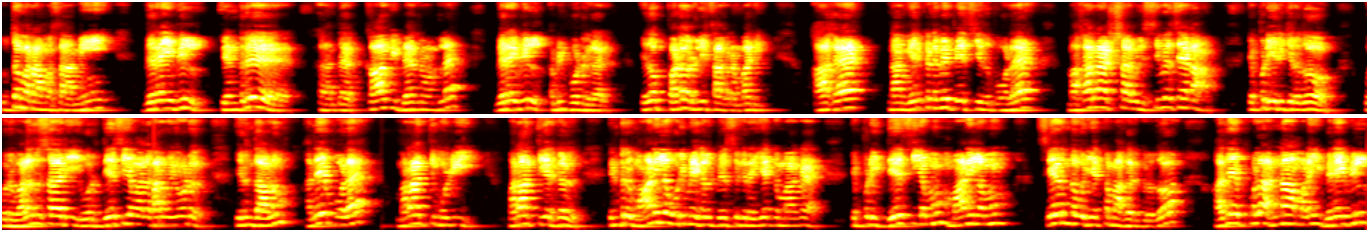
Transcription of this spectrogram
உத்தம ராமசாமி விரைவில் என்று அந்த காவி பேக்ரவுண்ட்ல விரைவில் அப்படின்னு போட்டிருக்காரு. ஏதோ படம் ரிலீஸ் ஆகுற மாதிரி. ஆக நாம் ஏற்கனவே பேசியது போல மகாராஷ்டிராவில் சிவசேனா எப்படி இருக்கிறதோ ஒரு வலதுசாரி ஒரு தேசியவாத பார்வையோடு இருந்தாலும் அதே போல மராத்தி மொழி மராத்தியர்கள் என்று மாநில உரிமைகள் பேசுகிற இயக்கமாக எப்படி தேசியமும் மாநிலமும் சேர்ந்த ஒரு இயக்கமாக இருக்கிறதோ அதே போல அண்ணாமலை விரைவில்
